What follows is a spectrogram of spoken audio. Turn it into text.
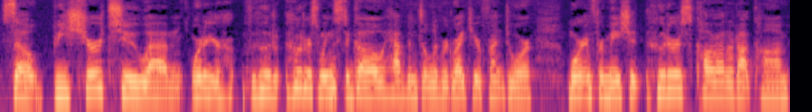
So be sure to um, order your Hooters wings to go, have them delivered right to your front door. More information, HootersColorado.com.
